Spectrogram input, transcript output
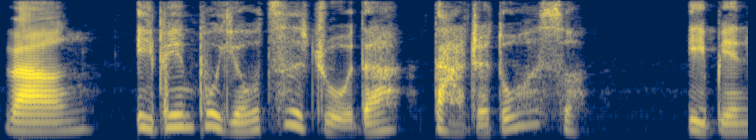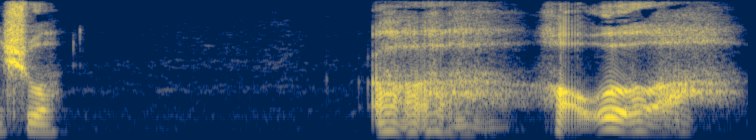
狼一边不由自主的打着哆嗦，一边说：“啊，好饿啊，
